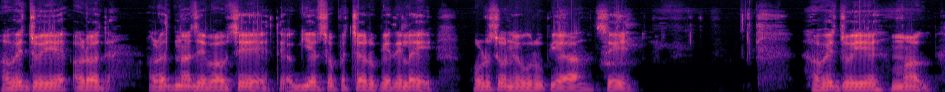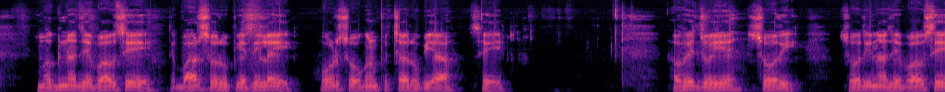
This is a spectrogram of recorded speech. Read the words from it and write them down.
હવે જોઈએ અડદ. અડદના જે ભાવ છે, તે અગિયારસો પચાસ રૂપિયાથી લઈ સોળસો નેવું રૂપિયા છે. હવે જોઈએ મગ. મગના જે ભાવ છે, તે બારસો રૂપિયાથી લઈ સોળસો ઓગણપચાસ રૂપિયા છે. હવે જોઈએ સોરી. સોરીના જે ભાવ છે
